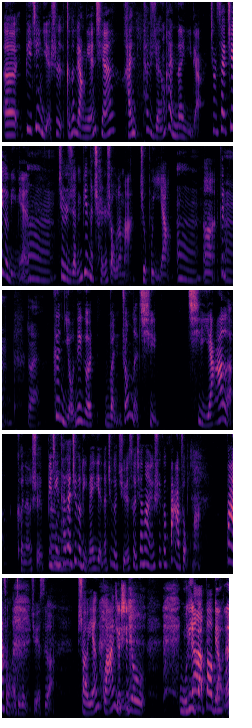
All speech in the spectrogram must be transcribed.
呃，毕竟也是可能两年前还他人还嫩一点儿，就是在这个里面，嗯就是人变得成熟了嘛，就不一样，嗯嗯，跟嗯，对。更有那个稳重的气气压了，可能是，毕竟他在嗯。这个里面演的这个角色，相当于是一个霸总嘛，霸总的这个角色，少言寡语又武力爆爆表的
